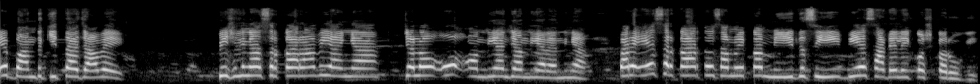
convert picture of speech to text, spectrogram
ਇਹ ਬੰਦ ਕੀਤਾ ਜਾਵੇ। ਪਿਛਲੀਆਂ ਸਰਕਾਰਾਂ ਵੀ ਆਈਆਂ, ਚਲੋ ਉਹ ਆਉਂਦੀਆਂ ਜਾਂਦੀਆਂ ਰਹਿੰਦੀਆਂ, ਪਰ ਇਹ ਸਰਕਾਰ ਤੋਂ ਸਾਨੂੰ ਇੱਕ ਉਮੀਦ ਸੀ ਵੀ ਇਹ ਸਾਡੇ ਲਈ ਕੁਝ ਕਰੂਗੀ।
